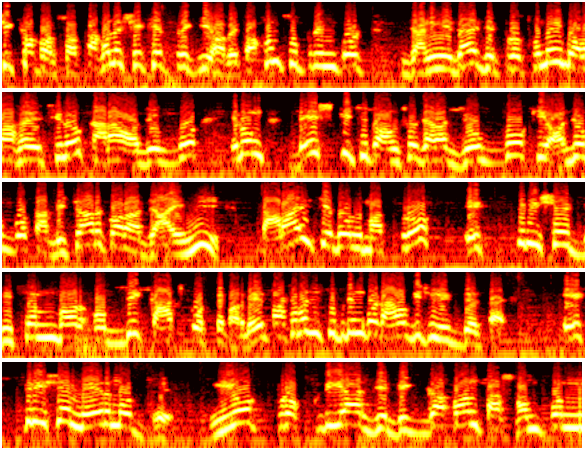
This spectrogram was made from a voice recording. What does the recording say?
শিক্ষা পর্ষদ, তাহলে সেক্ষেত্রে কি হবে? তখন সুপ্রিম কোর্ট জানিয়ে দেয় যে প্রথমেই বলা হয়েছিল কারা অযোগ্য এবং বেশ কিছুটা অংশ যারা যোগ্য কি অযোগ্য তা বিচার করা যায়নি, তারাই কেবলমাত্র একত্রিশে ডিসেম্বর অবধি কাজ করতে পারবে। এর পাশাপাশি সুপ্রিম কোর্ট আরও কিছু নির্দেশ দেয়। একত্রিশে মের মধ্যে নিয়োগ প্রক্রিয়ার যে বিজ্ঞাপন তা সম্পন্ন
